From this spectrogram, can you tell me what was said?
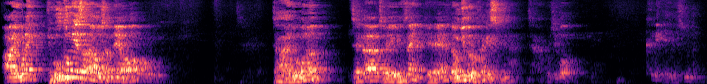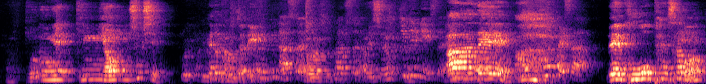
아, 이번에 교동에서 나오셨네요. 자, 요거는 제가 저희 회장님께 넘기도록 하겠습니다. 자, 보시고 크게 얘기해 주시면 교동의 김영숙 씨. 핸드폰 뒷자리. 여기 나왔어요. 나왔어요. 아 있어요? 찜질기 있어요. 아, 네. 아, 9584. 네, 9584번.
